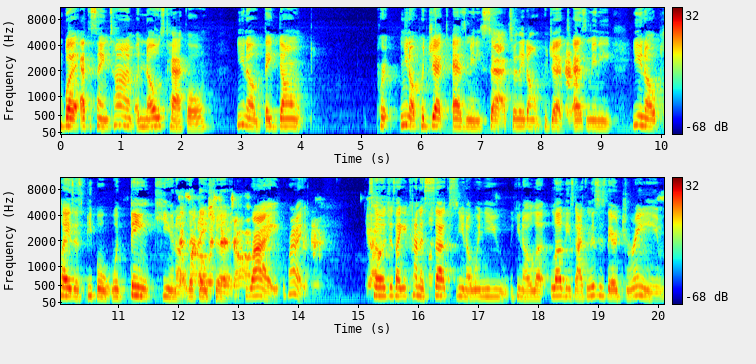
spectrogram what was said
but at the same time, a nose tackle, you know, they don't, you know, project as many sacks or they don't project mm-hmm. as many, you know, plays as people would think, you know, That's that they should. Right, right. Mm-hmm. Yeah. So it's just like it kind of sucks, you know, when you you know lo- love these guys and this is their dream,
